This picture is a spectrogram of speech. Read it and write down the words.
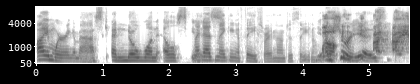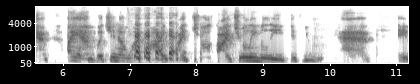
I'm wearing a mask and no one else is? My dad's making a face right now, just so you know. Yeah. I'm sure he is. I, I am. I am. But you know what? I, I, tru- I truly believe if you have a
